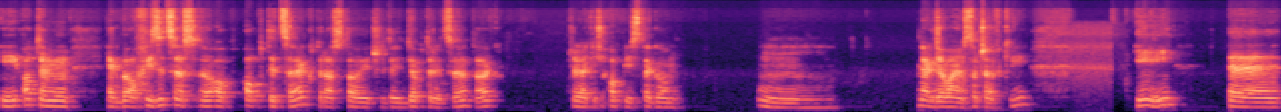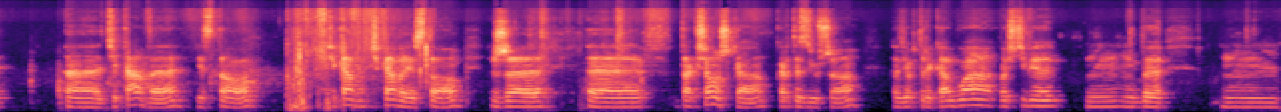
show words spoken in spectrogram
I o tym, jakby o fizyce, o optyce, która stoi, czyli tej dioptryce, tak? Czyli jakiś opis tego, jak działają soczewki. I e, e, ciekawe jest to, ciekawe, ciekawe jest to, że e, ta książka Kartezjusza, dioptryka, była właściwie mm, jakby mm,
